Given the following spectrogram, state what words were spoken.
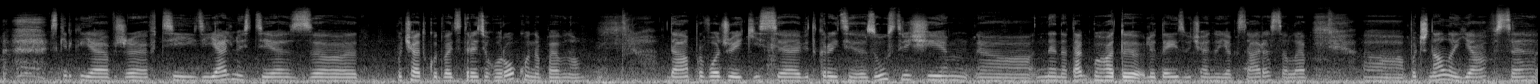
скільки я вже в цій діяльності з початку 23-го року, напевно. Да, проводжу якісь відкриті зустрічі. Не на так багато людей, звичайно, як зараз, але починала я все е,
